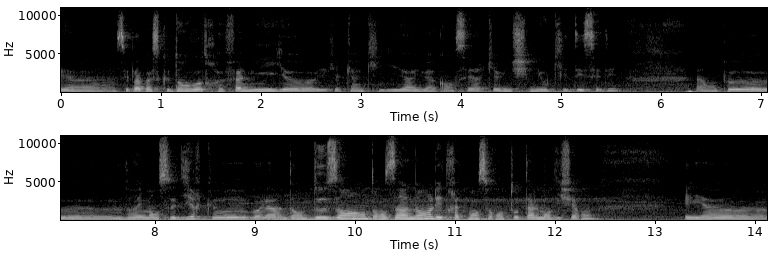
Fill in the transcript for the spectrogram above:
Et c'est pas parce que dans votre famille, il y a quelqu'un qui a eu un cancer, qui a eu une chimio, qui est décédé. On peut vraiment se dire que voilà, dans deux ans, dans un an, les traitements seront totalement différents. Et euh,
